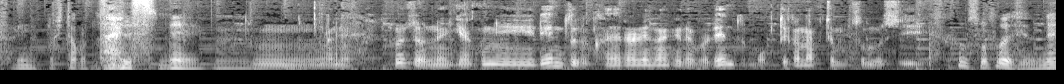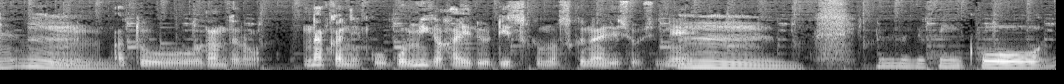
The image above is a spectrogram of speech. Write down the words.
それに越したことないですしね。う。うんん、あの、そうですよね。逆にレンズが変えられなければレンズ持ってかなくても済むし、そうそうそうですよね。うん。あと、なんだろう、中にこうゴミが入るリスクも少ないでしょうしうね。ん。いろいろ逆にこう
